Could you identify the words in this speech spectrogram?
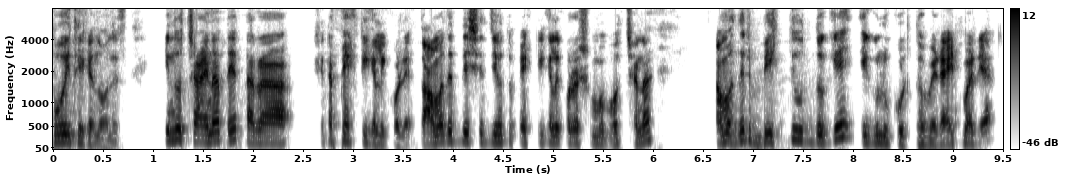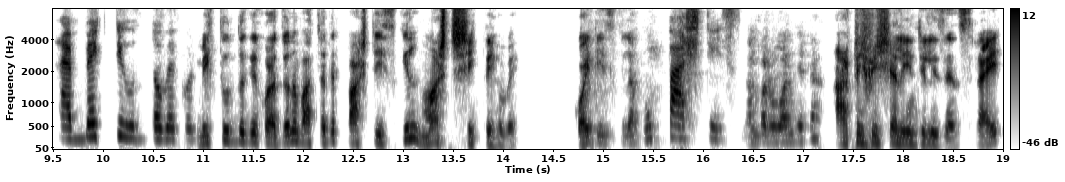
বই থেকে নলেজ কিন্তু চায়নাতে তারা সেটা প্র্যাকটিক্যালি করে। তো আমাদের দেশে যেহেতু প্র্যাকটিক্যালি করা সম্ভব হচ্ছে না আমাদের ব্যক্তি উদ্যোগে এগুলো করতে হবে রাইট মারিয়া? হ্যাঁ ব্যক্তি উদ্যোগে করি ব্যক্তি উদ্যোগে করার জন্য বাচ্চাদের পাঁচটি স্কিল মাস্ট শিখতে হবে। কয়টি স্কিল আপু? পাঁচটি নাম্বার ওয়ান যেটা artificial intelligence right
